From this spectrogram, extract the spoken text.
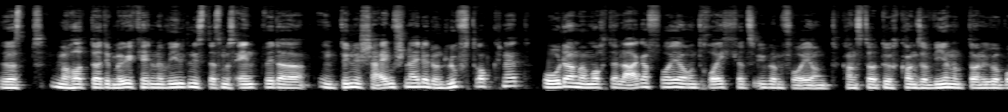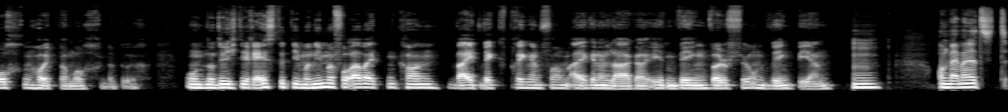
Das heißt, man hat da die Möglichkeit in der Wildnis, dass man es entweder in dünne Scheiben schneidet und Luft trocknet oder man macht ein Lagerfeuer und räuchert es über dem Feuer und kann es dadurch konservieren und dann über Wochen haltbar machen dadurch. Und natürlich die Reste, die man nicht mehr verarbeiten kann, weit wegbringen vom eigenen Lager, eben wegen Wölfe und wegen Bären. Mhm. Und wenn man jetzt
